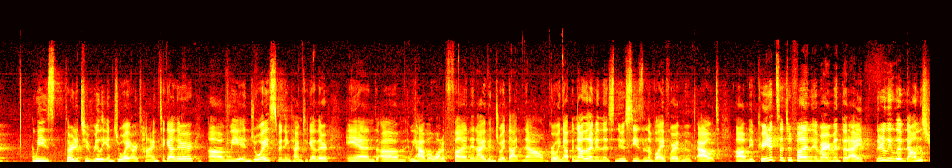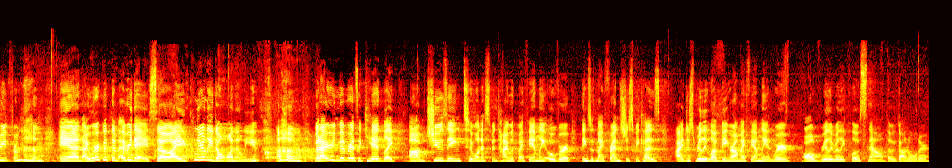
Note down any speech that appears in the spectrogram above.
we started to really enjoy our time together. Um, we enjoy spending time together. And um, we have a lot of fun, and I've enjoyed that now growing up. And now that I'm in this new season of life where I've moved out, um, they've created such a fun environment that I literally live down the street from them and I work with them every day. So I clearly don't want to leave. Um, but I remember as a kid, like, um, choosing to want to spend time with my family over things with my friends just because I just really love being around my family and we're all really, really close now that we've gotten older.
